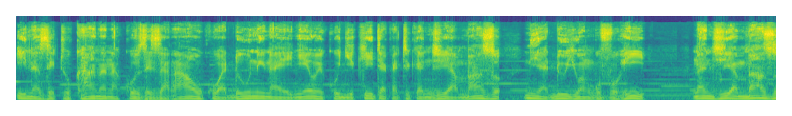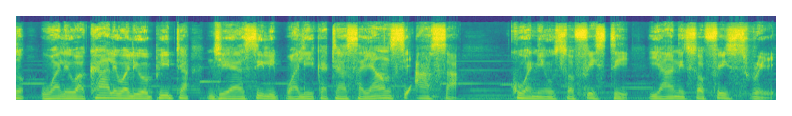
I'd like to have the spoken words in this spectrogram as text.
inazitukana na kuzidharau kuwa duni, na yenyewe kujikita katika njia ambazo ni adui wa nguvu hii na njia ambazo wale wakale waliopita njia ya asili waliikataa sayansi asa kuwa ni usofisti, yani sofistry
